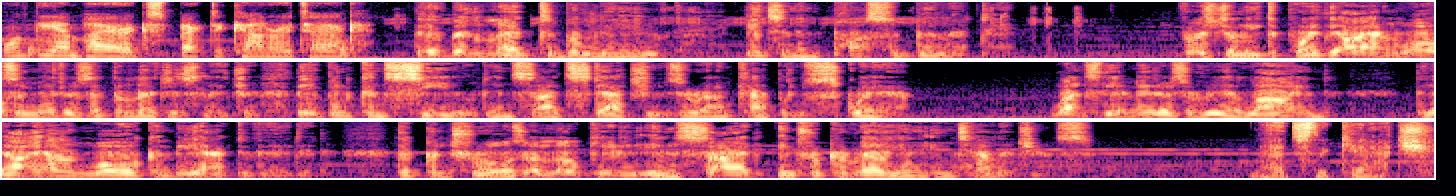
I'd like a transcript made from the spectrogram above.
Won't the Empire expect a counterattack? They've been led to believe it's an impossibility. First, you'll need to point the Ion Wall's emitters at the legislature. They've been concealed inside statues around Capitol Square. Once the emitters are realigned, the Ion Wall can be activated. The controls are located inside intracorellian intelligence. That's the catch.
